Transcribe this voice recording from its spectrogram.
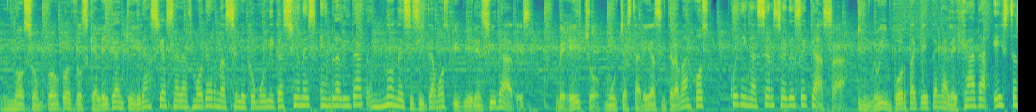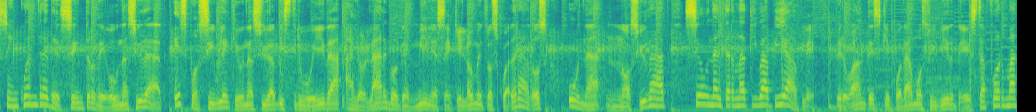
no son pocos los que alegan que gracias a las modernas telecomunicaciones en realidad no necesitamos vivir en ciudades. De hecho, muchas tareas y trabajos pueden hacerse desde casa y no importa qué tan alejada ésta se encuentre del centro de una ciudad. Es posible que una ciudad distribuida a lo largo de miles de kilómetros cuadrados, una no ciudad, sea una alternativa viable, pero antes que podamos vivir de esta forma,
